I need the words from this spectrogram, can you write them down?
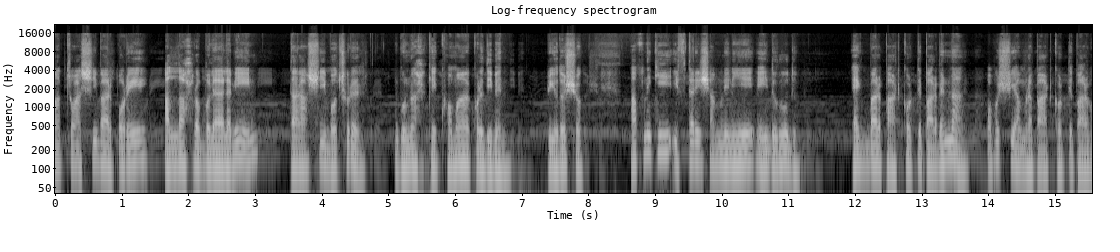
মাত্র আশি বার পরে আল্লাহ রব্বুল আলমিন তার আশি বছরের গুনাহকে ক্ষমা করে দিবেন। প্রিয় দর্শক, আপনি কি ইফতারের সামনে নিয়ে এই দরুদ একবার পাঠ করতে পারবেন না? অবশ্যই আমরা পাঠ করতে পারব।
